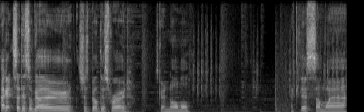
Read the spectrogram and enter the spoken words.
Okay, so this will go, let's just build this road. Let's go normal. Like this somewhere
